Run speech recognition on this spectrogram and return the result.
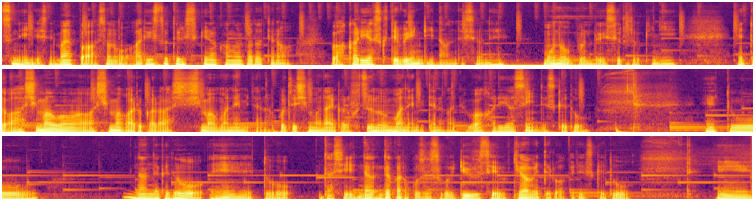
常にですね、まあ、やっぱそのアリストテレス的な考え方っていうのは分かりやすくて便利なんですよね。ものを分類するときに、えっと、あ、シマウマは島があるからシマウマね、みたいな。こっち島ないから普通の馬ね、みたいな感じで分かりやすいんですけど、えっと、なんだけど、えっと、だしだ、だからこそすごい流星を極めてるわけですけど、えー、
